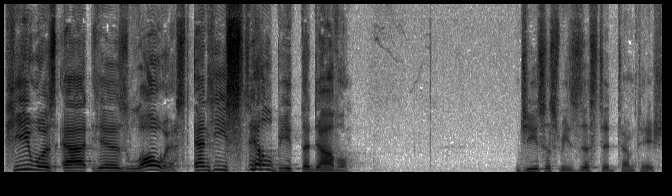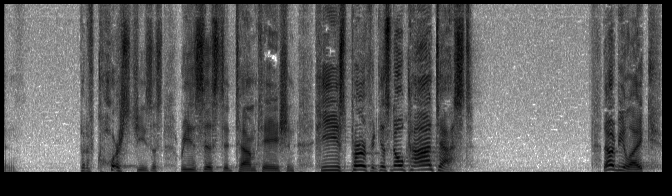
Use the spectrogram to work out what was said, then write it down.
He was at his lowest, and he still beat the devil. Jesus resisted temptation. But of course, Jesus resisted temptation. He's perfect, it's no contest. That would be like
